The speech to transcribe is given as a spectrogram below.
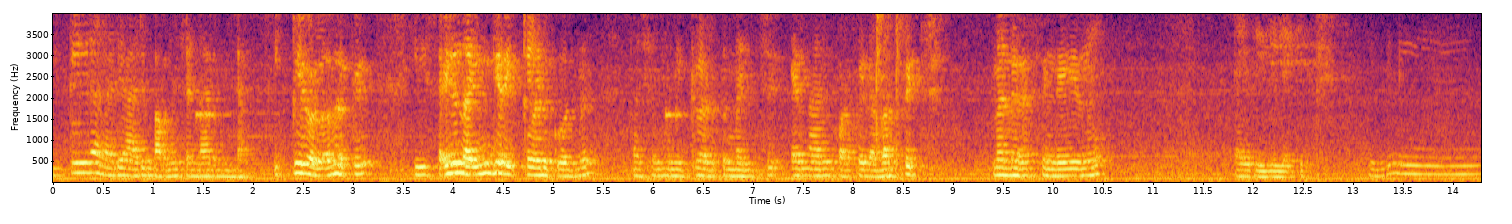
ഇക്ലിയുടെ കാര്യം ആരും പറഞ്ഞിട്ടുണ്ടായിരുന്നില്ല. ഇക്ലി ഉള്ളവർക്ക് ഈ സൈഡ് ഭയങ്കര ഇക്കളെടുക്കുമെന്ന് പക്ഷെ ഞാൻ ഇക്കളെടുത്ത് മരിച്ച് എന്നാലും കുഴപ്പമില്ല. വർത്തിച്ച് നല്ല രസമുണ്ടായിരുന്നു ഐ റിയലി ലൈക്ക് ഇറ്റ് എങ്ങനെയുണ്ട്?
